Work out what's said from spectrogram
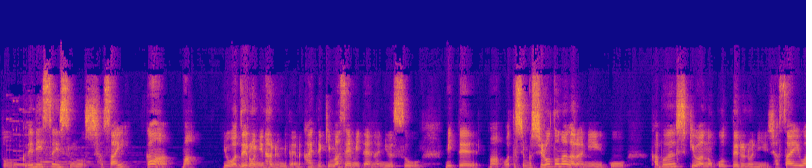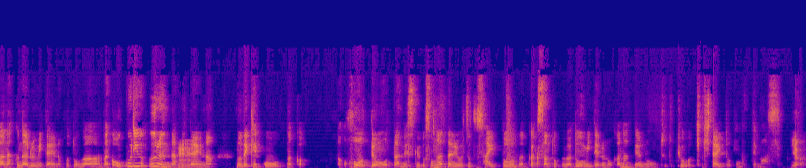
と、クレディ・スイスの社債が、まあ、要はゼロになるみたいな、帰ってきませんみたいなニュースを見て、まあ、私も素人ながらに、こう、株式は残ってるのに、社債はなくなるみたいなことが、なんか起こりうるんだみたいなので、結構、なんか、ほうって思ったんですけど、そのあたりをちょっと斎藤学さんとかがどう見てるのかなっていうのをちょっと今日は聞きたいと思ってます。いや、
